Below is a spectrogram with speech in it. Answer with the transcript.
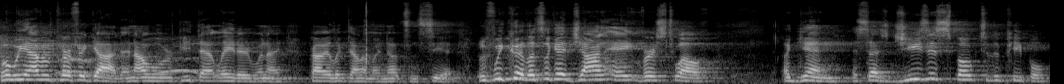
But we have a perfect God, and I will repeat that later when I probably look down at my notes and see it. But if we could, let's look at John 8, verse 12. Again, it says, Jesus spoke to the people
